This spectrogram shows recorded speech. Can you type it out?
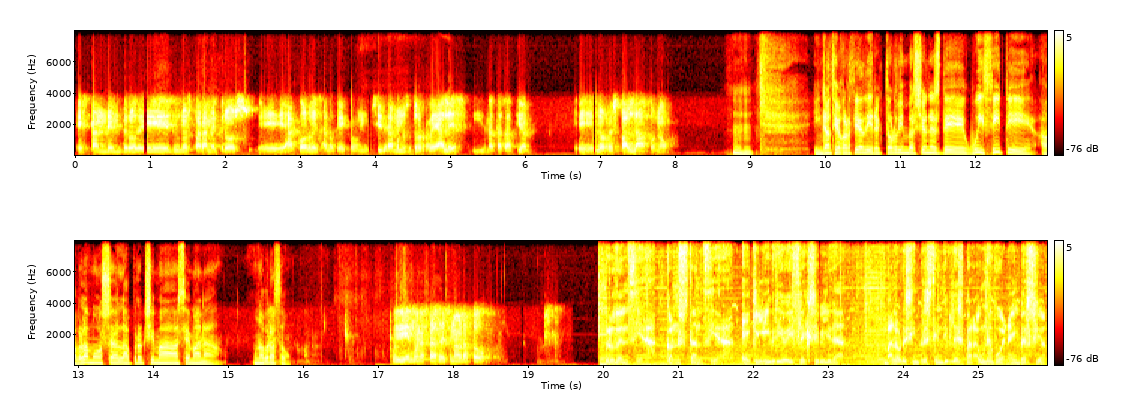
están dentro de, unos parámetros eh, acordes a lo que consideramos nosotros reales y una tasación eh, lo respalda o no. Ignacio García, director de inversiones de WeCity. Hablamos la próxima semana. Un abrazo. Muy bien, buenas tardes, un abrazo. Prudencia, constancia, equilibrio y flexibilidad. Valores imprescindibles para una buena inversión.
